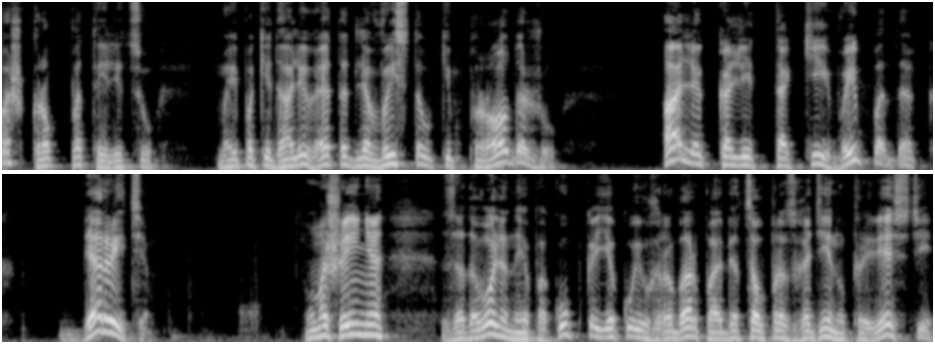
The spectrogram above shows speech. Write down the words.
пашкроп патыліцу мы пакідалі гэта для выстаўкі продажу. Але калі такі выпадак бярыце у машыне задаволеныя пакупкай якую грабар паабяцаў праз гадзіну прывесці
